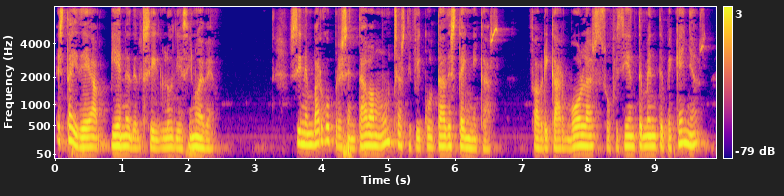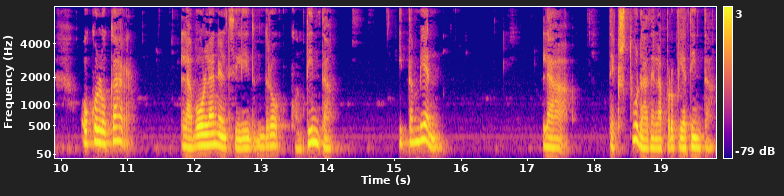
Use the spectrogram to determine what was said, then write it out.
Esta idea viene del siglo XIX. Sin embargo, presentaba muchas dificultades técnicas. Fabricar bolas suficientemente pequeñas o colocar la bola en el cilindro con tinta. Y también la textura de la propia tinta.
